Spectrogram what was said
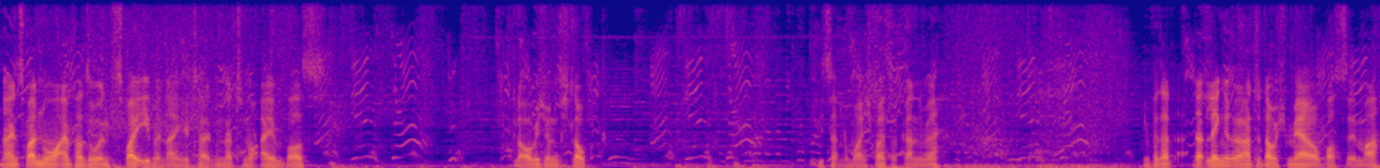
Nein, es war nur einfach so in zwei Ebenen eingeteilt und hatte nur ein Boss, glaube ich. Und ich glaube, wie ist das nochmal? Ich weiß auch gar nicht mehr. Jedenfalls hat das längere hatte, glaube ich, mehrere Bosse immer.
